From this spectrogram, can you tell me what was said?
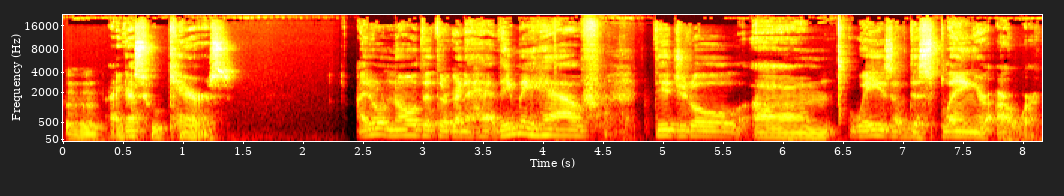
Mhm. I guess who cares? I don't know that they're going to have. They may have digital um, ways of displaying your artwork,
